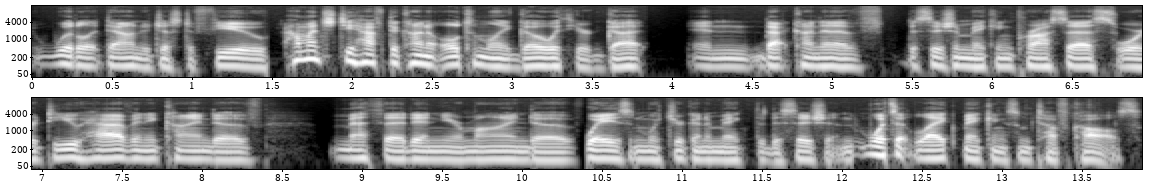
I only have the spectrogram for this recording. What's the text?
whittle it down to just a few? How much do you have to kind of ultimately go with your gut in that kind of decision making process, or do you have any kind of method in your mind of ways in which you're going to make the decision? What's it like making some tough calls?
